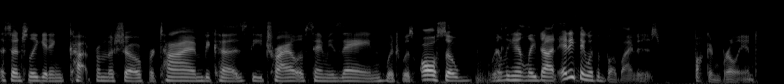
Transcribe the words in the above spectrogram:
essentially getting cut from the show for time because the trial of Sami Zayn, which was also brilliantly done. Anything with a bloodline is just fucking brilliant.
